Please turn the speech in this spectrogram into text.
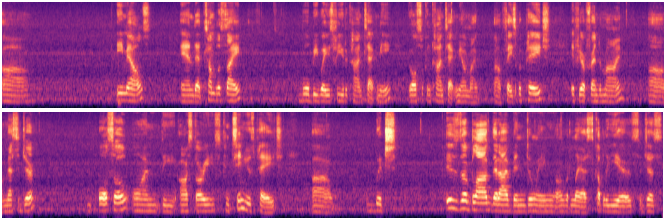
uh, emails and that Tumblr site will be ways for you to contact me. You also can contact me on my uh, Facebook page if you're a friend of mine, uh, Messenger. Also on the Our Stories Continues page, uh, which is the blog that I've been doing over the last couple of years. Just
